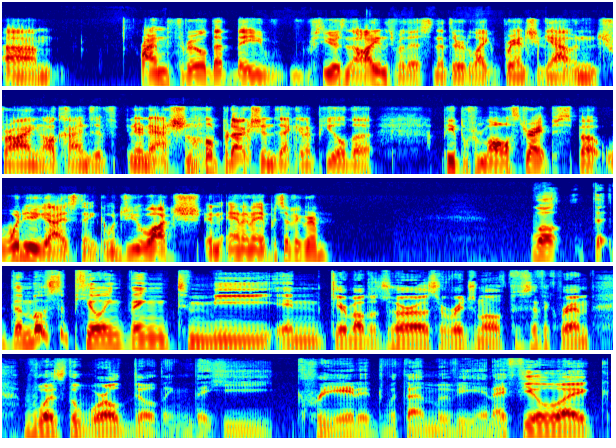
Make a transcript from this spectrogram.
Um, I'm thrilled that they see there's an audience for this and that they're like branching out and trying all kinds of international productions that can appeal to people from all stripes. But what do you guys think? Would you watch an anime Pacific Rim? Well, the, the most appealing thing to me in Guillermo del Toro's original Pacific Rim was the world building that he created with that movie, and I feel like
